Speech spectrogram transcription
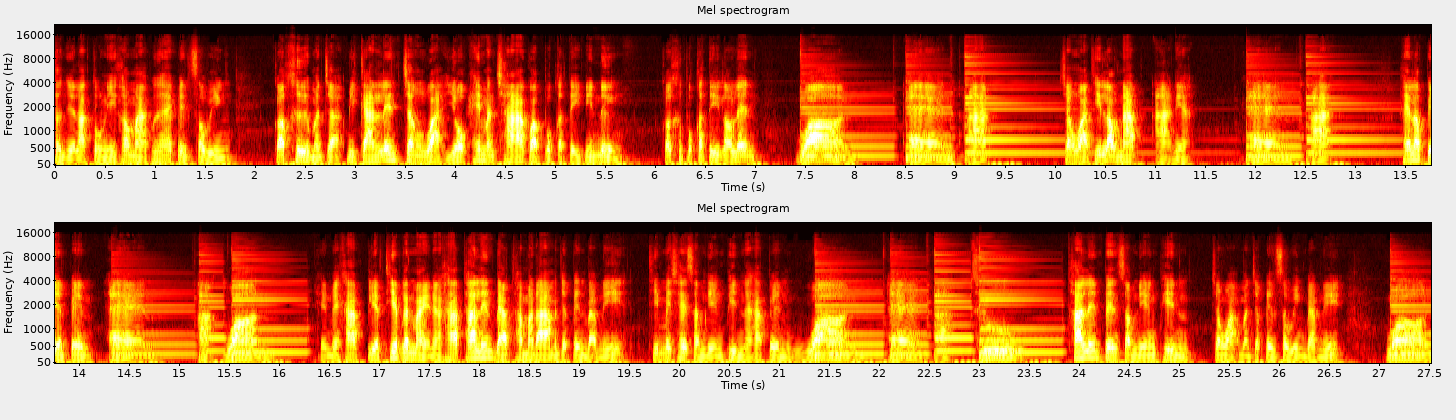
สัญลักษณ์ตรงนี้เข้ามาเพื่อให้เป็นสวิง ก็คือมันจะมีการเล่นจังหวะยกให้มันช้ากว่าปกตินิดหนึ่งก็คือปกติเราเล่น one and a จังหวะที่เรานับอะเนี่ย and a ให้เราเปลี่ยนเป็น and a one เห็นไหมครับ เปรียบเทียบกันใหม่นะครับ ถ้าเล่นแบบธรรมดามันจะเป็นแบบนี้ที่ไม่ใช่สำเนียงพินนะครับ เป็น one and a two ถ้าเล่นเป็นสำเนียงพิน จังหวะมันจะเป็นสวิงแบบนี้ one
